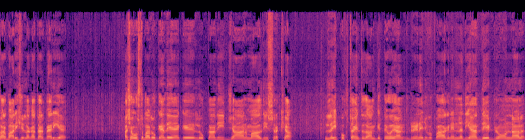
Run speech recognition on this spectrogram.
ਪਰ ਬਾਰਿਸ਼ ਲਗਾਤਾਰ ਪੈ ਰਹੀ ਹੈ। ਅੱਛਾ, ਉਸ ਤੋਂ ਬਾਅਦ ਉਹ ਕਹਿੰਦੇ ਆ ਕਿ ਲੋਕਾਂ ਦੀ ਜਾਨ ਮਾਲ ਦੀ ਸੁਰੱਖਿਆ ਲਈ ਪੁਖਤਾ ਇੰਤਜ਼ਾਮ ਕੀਤੇ ਹੋਏ ਹਨ। ਡਰੇਨੇਜ ਵਿਭਾਗ ਨੇ ਨਦੀਆਂ ਦੇ ਡਰੋਨ ਨਾਲ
